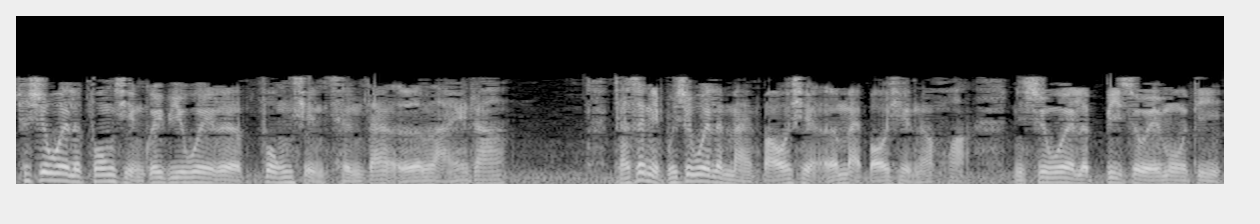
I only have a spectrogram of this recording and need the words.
就是为了风险规避，为了风险承担而来的。假设你不是为了买保险而买保险的话，你是为了避税为目的，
